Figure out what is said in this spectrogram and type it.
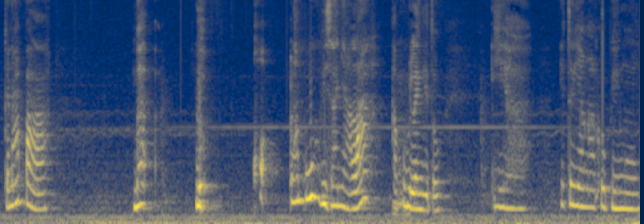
Kenapa? Mbak loh kok lampu bisa nyala? Aku bilang gitu. Iya itu yang aku bingung.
